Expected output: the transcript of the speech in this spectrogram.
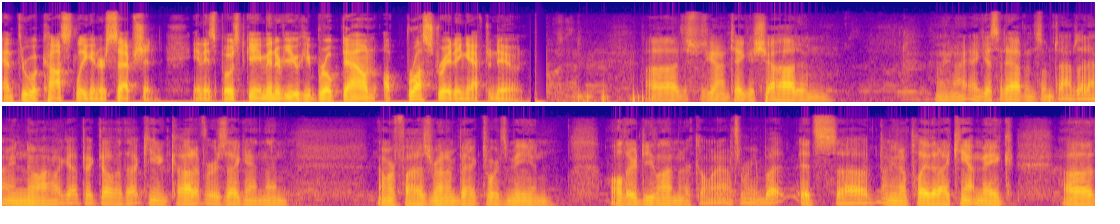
and threw a costly interception. In his post-game interview, he broke down a frustrating afternoon. Uh, just was going to take a shot, and I mean, I, I, guess it happens sometimes. I don't even know how I got picked off. I thought Keenan caught it for a second, and then number five's running back towards me, and all their D linemen are coming after me. But it's, uh, I mean, a play that I can't make. Uh,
